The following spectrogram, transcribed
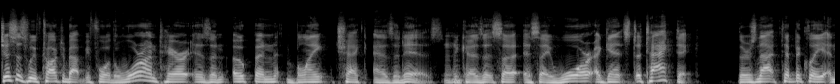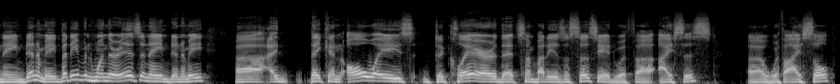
Just as we've talked about before, the war on terror is an open blank check as it is, mm-hmm. because it's a, it's a war against a tactic. There's not typically a named enemy, but even when there is a named enemy, uh, I, they can always declare that somebody is associated with uh, ISIS, uh, with ISIL,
